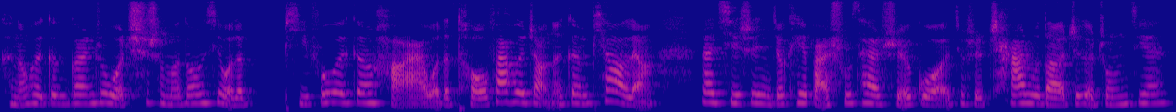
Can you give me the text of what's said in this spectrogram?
可能会更关注我吃什么东西，我的皮肤会更好啊，我的头发会长得更漂亮。那其实你就可以把蔬菜水果就是插入到这个中间，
